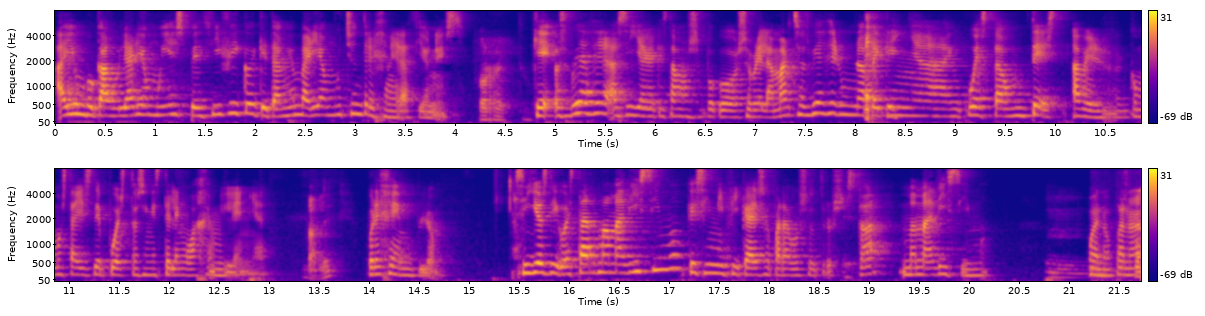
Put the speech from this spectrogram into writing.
hay un vocabulario muy específico y que también varía mucho entre generaciones. Correcto. Que os voy a hacer así, ya que estamos un poco sobre la marcha, os voy a hacer una pequeña encuesta, un test, a ver cómo estáis de puestos en este lenguaje millennial. Vale. Por ejemplo, si yo os digo estar mamadísimo, ¿qué significa eso para vosotros? ¿Está? Mamadísimo. Mm, Bueno, para,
